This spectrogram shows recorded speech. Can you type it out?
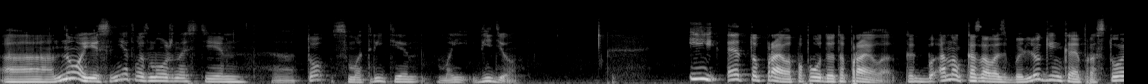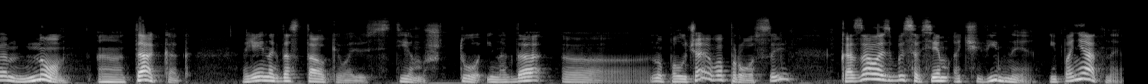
А, ну а если нет возможности, а, то смотрите мои видео. И это правило, по поводу этого правила, как бы оно казалось бы легенькое, простое, но так как я иногда сталкиваюсь с тем, что иногда ну, получаю вопросы, казалось бы, совсем очевидные и понятные.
